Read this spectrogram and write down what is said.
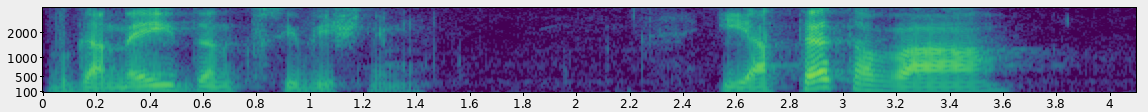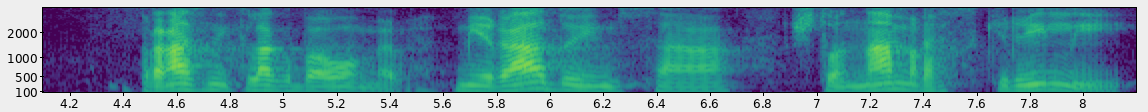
в Ганейден к Всевышнему. И от этого праздник Лагбаомер. Мы радуемся, что нам раскрыли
